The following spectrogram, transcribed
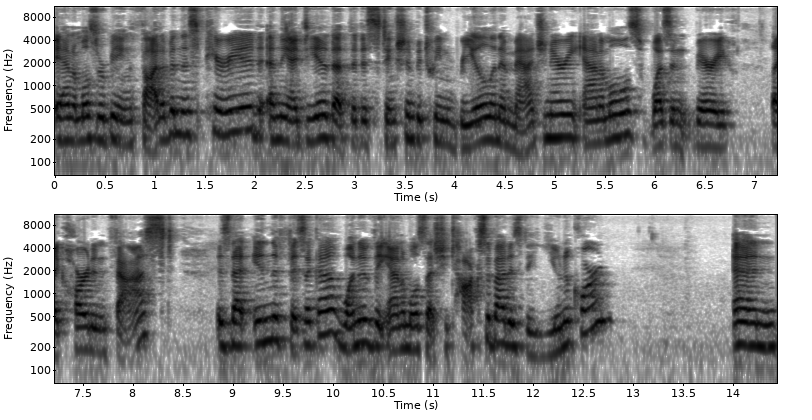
animals were being thought of in this period and the idea that the distinction between real and imaginary animals wasn't very like hard and fast is that in the physica one of the animals that she talks about is the unicorn. And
